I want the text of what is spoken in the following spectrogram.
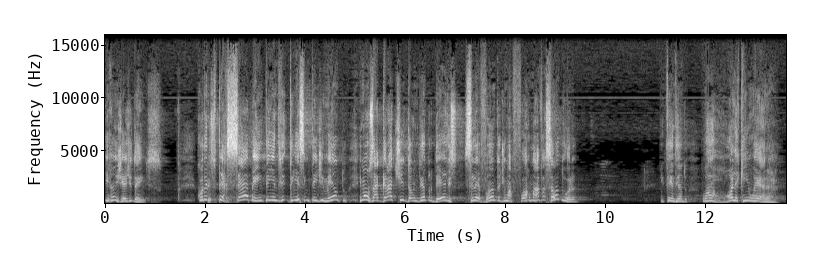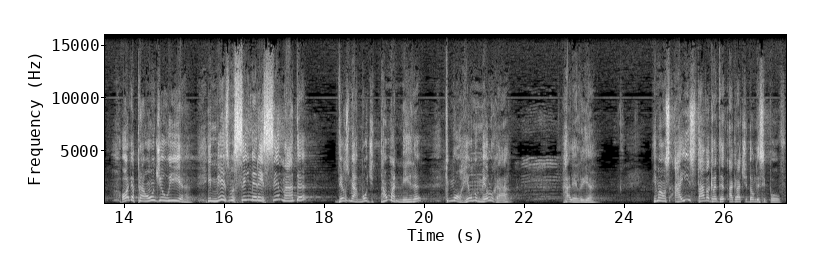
e ranger de dentes. Quando eles percebem, têm, têm esse entendimento, irmãos, a gratidão dentro deles se levanta de uma forma avassaladora. Entendendo, uau, olha quem eu era, olha para onde eu ia, e mesmo sem merecer nada, Deus me amou de tal maneira que morreu no meu lugar. Aleluia. Irmãos, aí estava a gratidão desse povo.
